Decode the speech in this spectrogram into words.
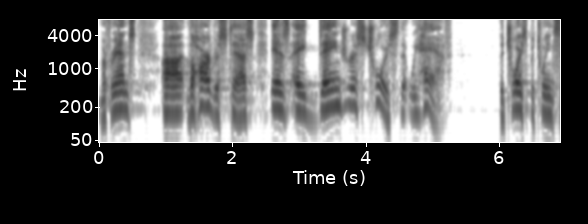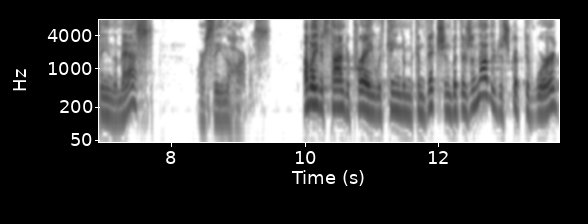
My friends, uh, the harvest test is a dangerous choice that we have the choice between seeing the mess or seeing the harvest. I believe it's time to pray with kingdom conviction, but there's another descriptive word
